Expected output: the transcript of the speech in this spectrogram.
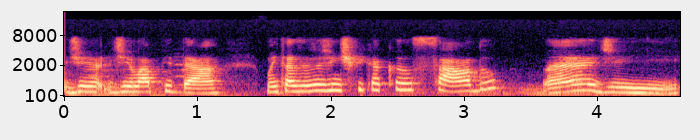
de, de lapidar. Muitas vezes a gente fica cansado, né, de,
